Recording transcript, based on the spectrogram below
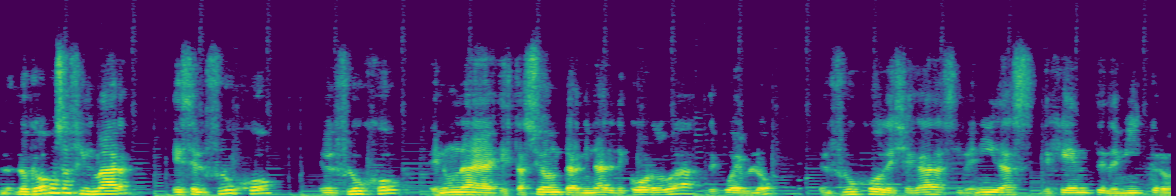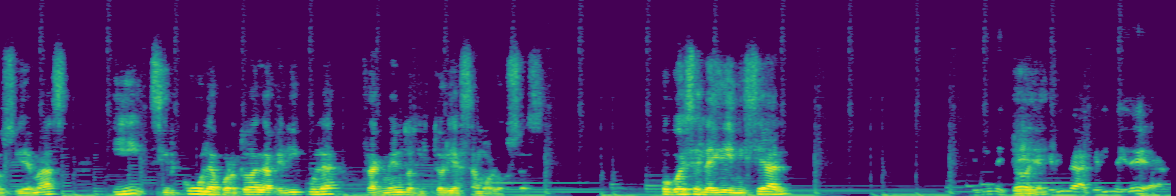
Lo que vamos a filmar es el flujo, el flujo en una estación terminal de Córdoba, de pueblo, el flujo de llegadas y venidas de gente, de micros y demás, y circula por toda la película fragmentos de historias amorosas. Un poco esa es la idea inicial. Qué linda historia, eh, qué, linda, idea.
